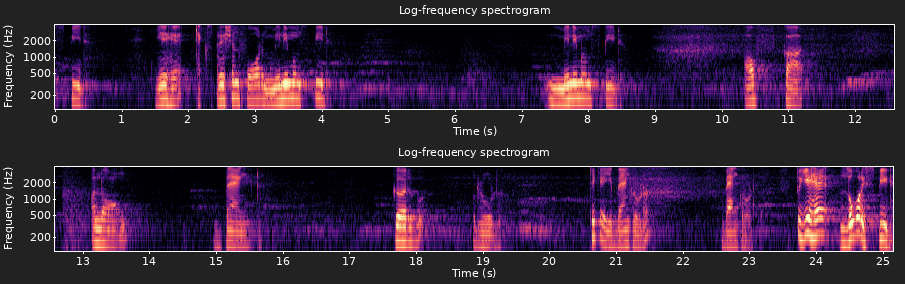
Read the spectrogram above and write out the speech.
स्पीड ये है expression for minimum speed minimum speed of car along banked curve road ठीक है, ये बैंक रोड है बैंक रोड तो ये है लोअर स्पीड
